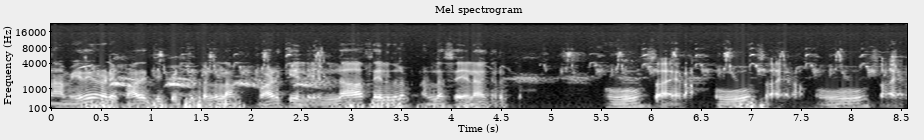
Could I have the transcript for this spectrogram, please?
நாம் இறைவனுடைய பாதத்தை பெற்றுக்கொள்ளலாம் வாழ்க்கையில் எல்லா செயல்களும் நல்ல செயலாக இருக்கும். ஓம் சாயராம் ஓம் சாயராம் ஓம் சாயராம்.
